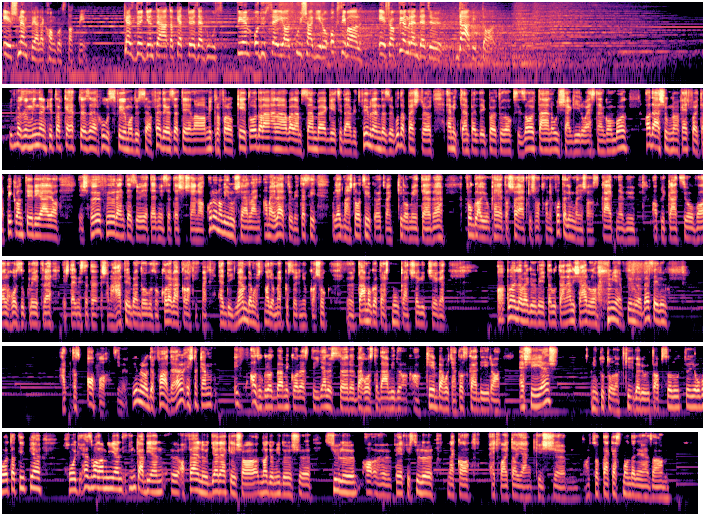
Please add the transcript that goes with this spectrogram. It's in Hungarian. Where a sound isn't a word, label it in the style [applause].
és nem félnek hangoztatni. Kezdődjön tehát a 2020 film Odüsszeia az újságíró Oxival és a filmrendező Dáviddal. Üdvözlünk mindenkit a 2020 a fedélzetén, a mikrofonok két oldalánál, velem szembe Géci Dávid filmrendező Budapestről, emitten pedig Pöltő Oxi Zoltán, újságíró Esztergomból. Adásunknak egyfajta pikantériája, és fő-fő rendezője természetesen a koronavírus járvány, amely lehetővé teszi, hogy egymástól cirka 50 kilométerre foglaljunk helyet a saját kis otthoni fotelünkben, és a Skype nevű applikációval hozzuk létre, és természetesen a háttérben dolgozó kollégákkal, akiknek eddig nem, de most nagyon megköszönjük a sok támogatást, munkát, segítséget. A nagy levegővétel után el is árulom, [laughs] milyen filmről beszélünk. Hát az Apa című filmről, The Father, és nekem így az ugrott be, amikor ezt így először behozta Dávid a képbe, hogy hát Oscar díjra esélyes, mint utólag kiderült, abszolút jó volt a tipje, hogy ez valami ilyen, inkább ilyen a felnőtt gyerek és a nagyon idős szülő, a férfi szülőnek a egyfajta ilyen kis, hogy szokták ezt mondani, ez a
